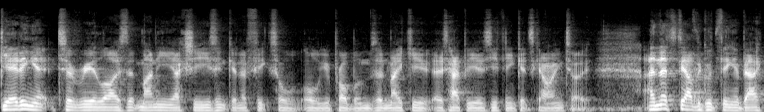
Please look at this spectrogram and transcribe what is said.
getting it to realize that money actually isn't going to fix all, all your problems and make you as happy as you think it's going to. And that's the other good thing about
